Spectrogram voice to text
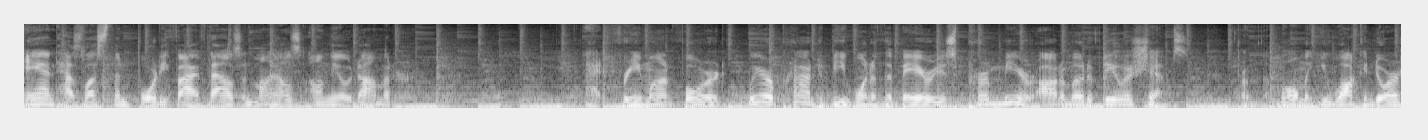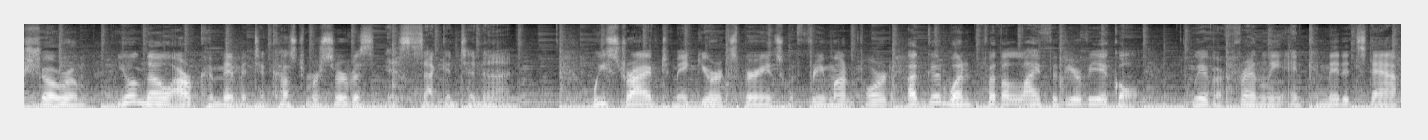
and has less than 45,000 miles on the odometer. At Fremont Ford, we are proud to be one of the Bay Area's premier automotive dealerships. From the moment you walk into our showroom, you'll know our commitment to customer service is second to none. We strive to make your experience with Fremont Ford a good one for the life of your vehicle. We have a friendly and committed staff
